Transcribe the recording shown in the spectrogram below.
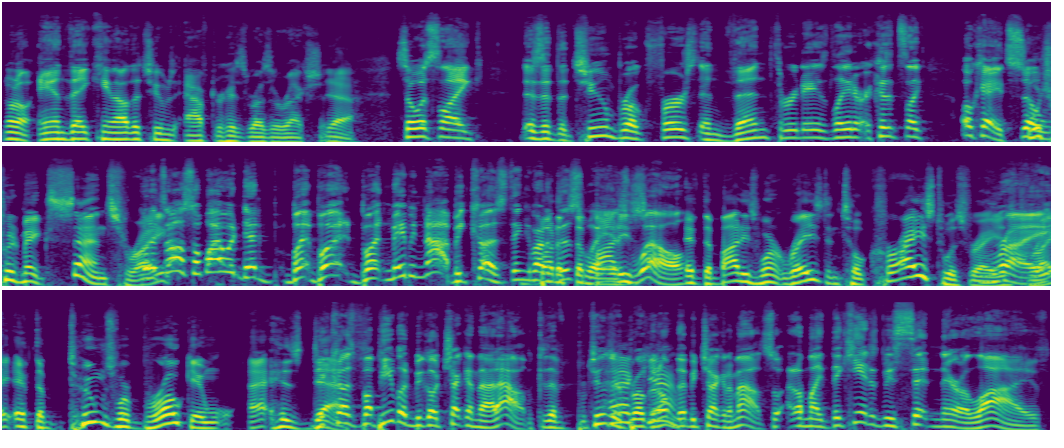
no, no, and they came out of the tombs after his resurrection. Yeah. So it's like, is it the tomb broke first and then three days later? Because it's like, okay, so Which would make sense, right? but it's also why would dead, but but but maybe not because think about but it this way bodies as well. if the bodies weren't raised until Christ was raised, Right. right? If the tombs were broken at his death, Because, but people would be go checking that out because if tombs are broken yeah. they'd be checking them out. So I'm like, they can't just be sitting there alive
